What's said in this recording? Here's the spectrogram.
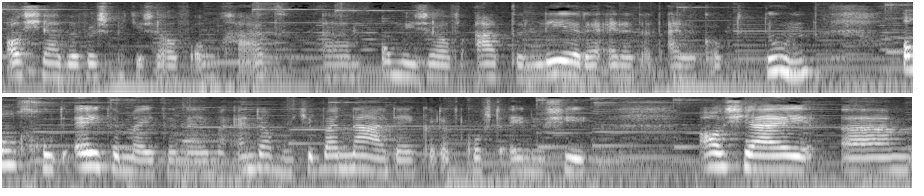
als jij bewust met jezelf omgaat, um, om jezelf aan te leren en het uiteindelijk ook te doen, om goed eten mee te nemen. En daar moet je bij nadenken, dat kost energie. Als jij um,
